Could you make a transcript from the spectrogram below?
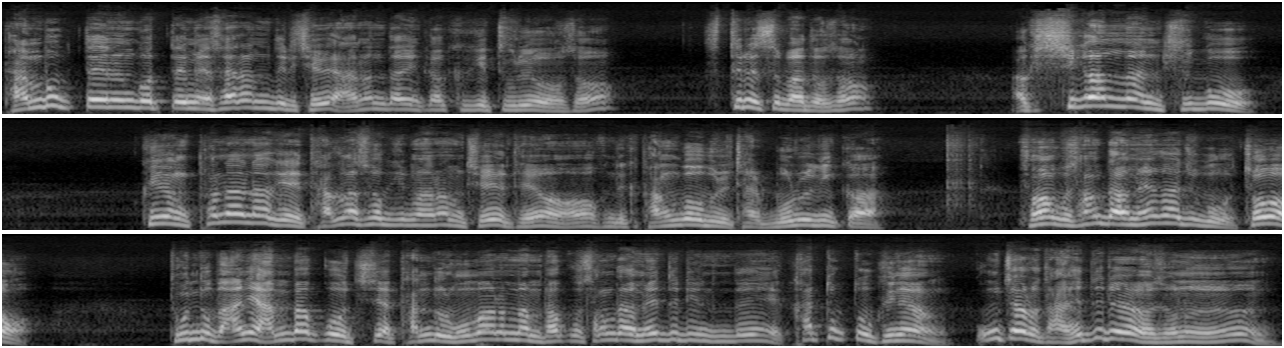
반복되는 것 때문에 사람들이 제외 안 한다니까 그게 두려워서 스트레스 받아서 아, 그 시간만 주고 그냥 편안하게 다가서기만 하면 제외돼요. 근데 그 방법을 잘 모르니까 저하고 상담해가지고 저 돈도 많이 안 받고 진짜 단돈 5만 원만 받고 상담해 드리는데 카톡도 그냥 공짜로 다 해드려요. 저는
